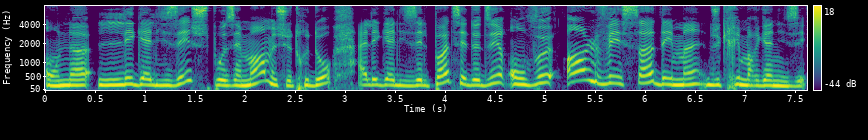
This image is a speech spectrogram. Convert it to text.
on a légalisé, supposément, M. Trudeau a légalisé le pot, c'est de dire on veut enlever ça des mains du crime organisé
